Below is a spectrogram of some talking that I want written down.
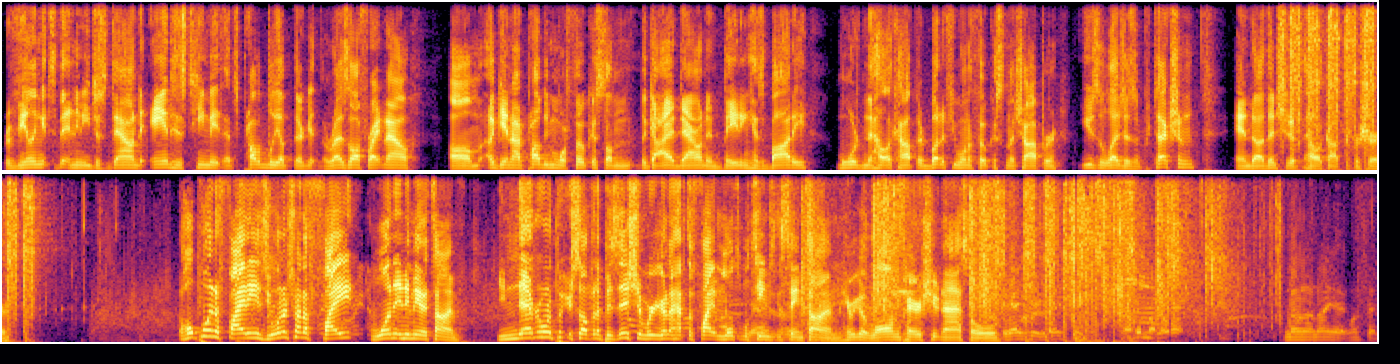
revealing it to the enemy just downed and his teammate that's probably up there getting the res off right now. Um, again, I'd probably be more focused on the guy down and baiting his body more than the helicopter. But if you want to focus on the chopper, use the ledge as a protection and uh, then shoot at the helicopter for sure. The whole point of fighting is you want to try to fight one enemy at a time. You never want to put yourself in a position where you're going to have to fight multiple teams at the same time. Here we go. Long parachuting asshole. No, no, not yet. One sec.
